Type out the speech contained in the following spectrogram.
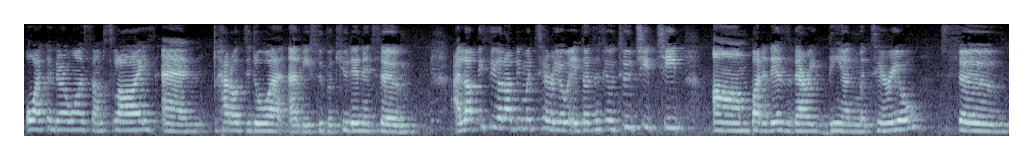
or i can throw on some slides and head out the door and be super cute in it. So i love the feel of the material. It doesn't feel too cheap cheap um but it is very thin material. So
